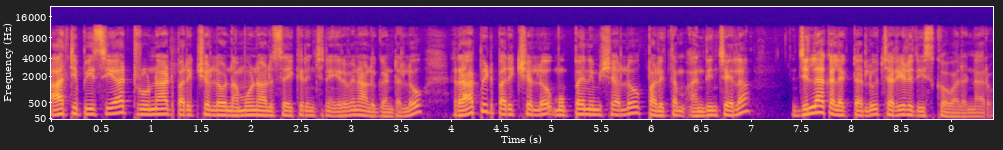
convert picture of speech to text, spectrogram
ఆర్టీపీసీఆర్ ట్రూనాట్ పరీక్షల్లో నమూనాలు సేకరించిన ఇరవై నాలుగు గంటల్లో ర్యాపిడ్ పరీక్షల్లో ముప్పై నిమిషాల్లో ఫలితం అందించేలా జిల్లా కలెక్టర్లు చర్యలు తీసుకోవాలన్నారు.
